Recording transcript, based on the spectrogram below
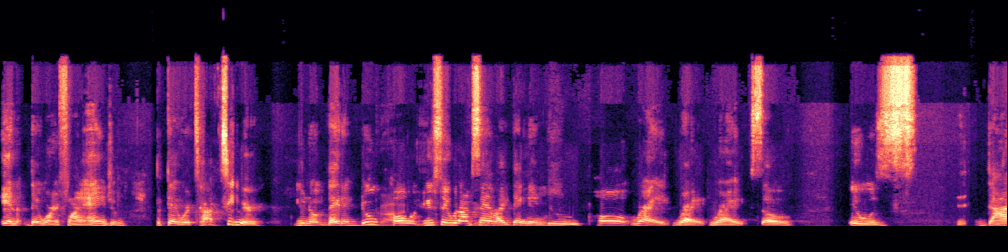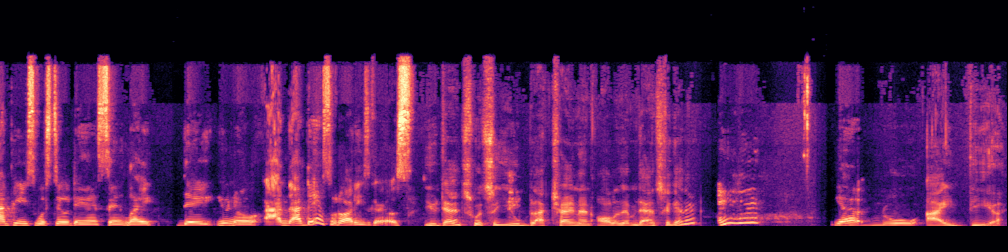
in they weren't flying angels, but they were top tier. You know, they didn't do God, pole. You see what I'm saying? Like they didn't do pole. Right, right, right. So it was Dime Piece was still dancing. Like they, you know, I, I danced with all these girls. You danced with so you Blac Chyna, and all of them dance together? Mm-hmm. Yeah. No idea.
